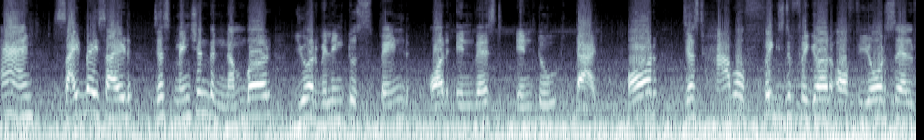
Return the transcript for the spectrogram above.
and side by side just mention the number you are willing to spend or invest into that. Or just have a fixed figure of yourself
